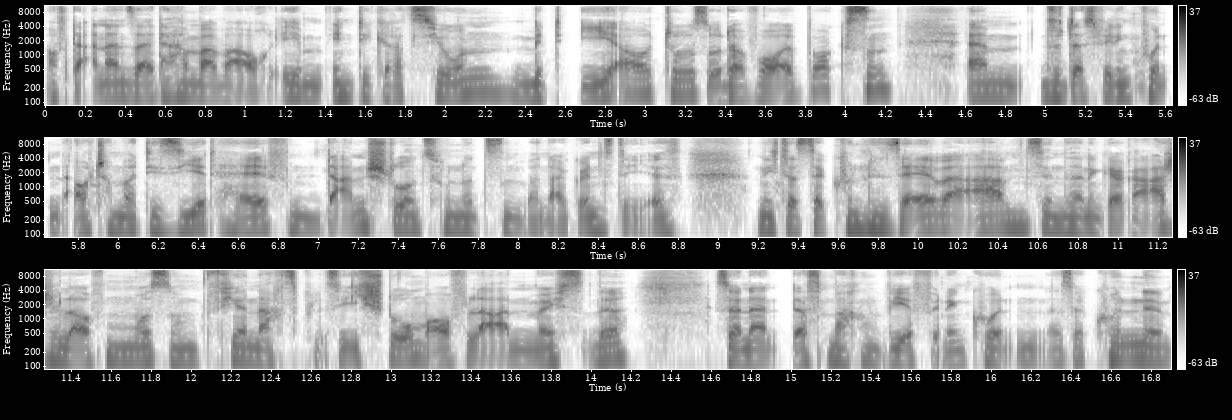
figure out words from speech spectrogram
auf der anderen Seite haben wir aber auch eben Integration mit E-Autos oder Wallboxen, ähm, sodass wir den Kunden automatisiert helfen, dann Strom zu nutzen, wann er günstig ist. Nicht, dass der Kunde selber abends in seine Garage laufen muss und um vier nachts plötzlich Strom aufladen möchte, sondern das machen wir für den Kunden. Also der Kunde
